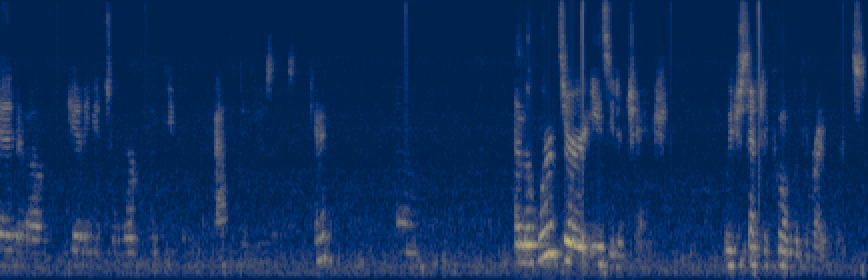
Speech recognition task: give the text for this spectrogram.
ahead of getting it to work for people who have to use it. Okay. Um, And the words are easy to change. We just have to come up with the right words.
